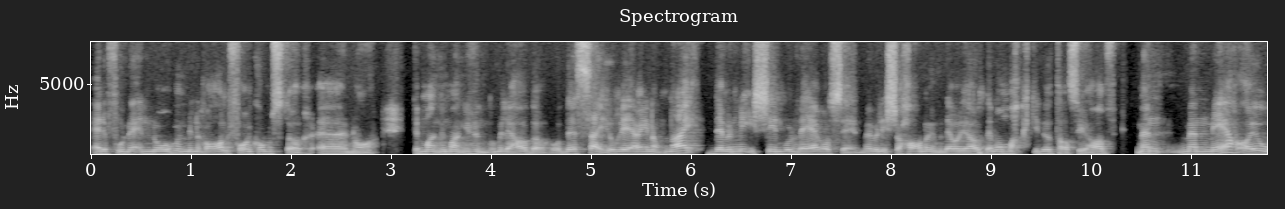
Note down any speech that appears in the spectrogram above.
er det funnet enorme mineralforekomster eh, nå. Det er mange mange hundre milliarder. og Det sier jo regjeringen at nei, det vil vi ikke involvere oss i. Vi vil ikke ha noe med det å gjøre. Det må markedet ta seg av. Men, men vi har jo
